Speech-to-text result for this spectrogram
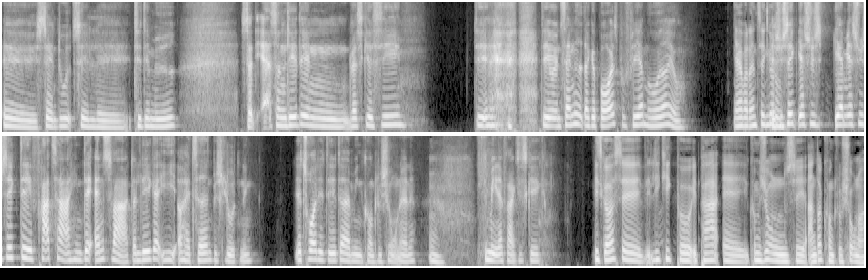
øh, sendt ud til, øh, til det møde. Så det er sådan lidt en, hvad skal jeg sige, det, det er jo en sandhed, der kan bøjes på flere måder jo. Ja, hvordan tænker jeg du? Synes ikke, jeg, synes, jamen, jeg synes ikke, det fratager hende det ansvar, der ligger i at have taget en beslutning. Jeg tror, det er det, der er min konklusion af det. Mm. Det mener jeg faktisk ikke. Vi skal også øh, lige kigge på et par af kommissionens øh, andre konklusioner.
